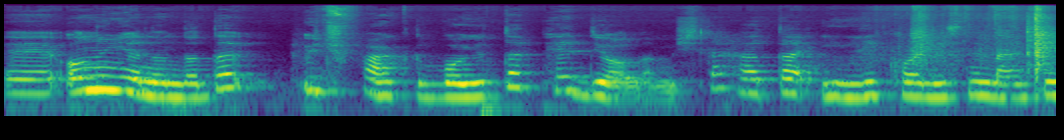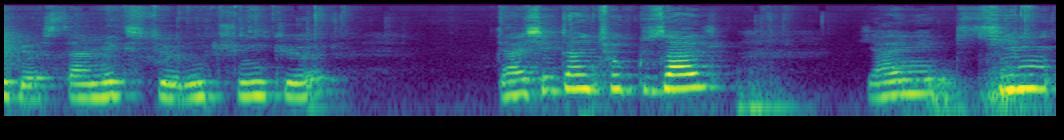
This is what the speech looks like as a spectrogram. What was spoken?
e, onun yanında da üç farklı boyutta ped yollamışlar. Hatta iyilik kolyesini ben size göstermek istiyorum. Çünkü gerçekten çok güzel. Yani kim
